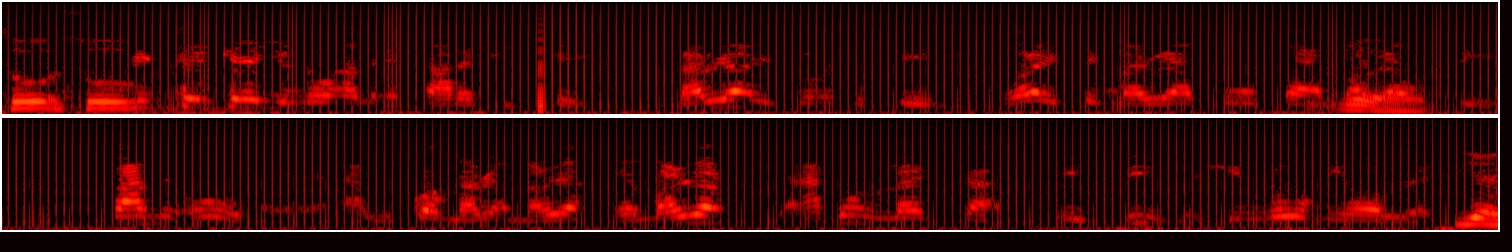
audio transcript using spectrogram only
So, so. We take care, you know how many parents she take. Maria is going to save me. What I take Maria for, uh, Maria yeah. will save. Family, oh, I will call Maria, Maria. Uh, Maria, I don't like that. It's business. She know me already. Yeah,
